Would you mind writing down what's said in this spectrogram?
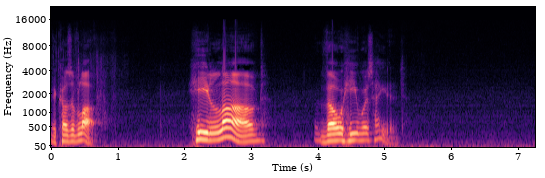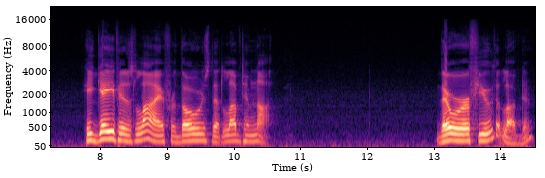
because of love. He loved though he was hated. He gave his life for those that loved him not. There were a few that loved him,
